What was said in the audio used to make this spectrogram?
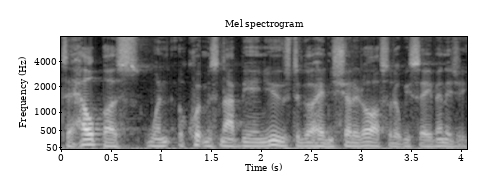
to help us when equipment's not being used to go ahead and shut it off so that we save energy.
